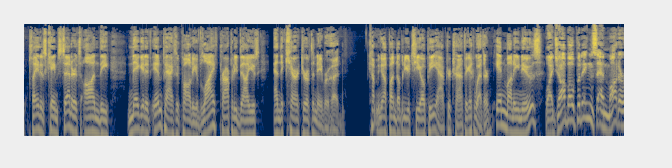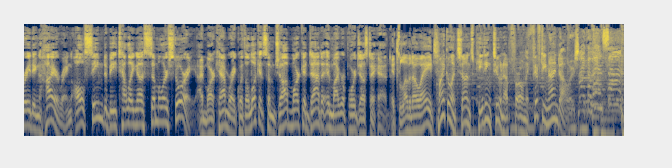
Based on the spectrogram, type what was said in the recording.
plaintiffs came centered on the negative impacts of quality of life, property values, and the character of the neighborhood. Coming up on WTOP after traffic and weather in Money News. Why job openings and moderating hiring all seem to be telling a similar story. I'm Mark Hamrick with a look at some job market data in my report just ahead. It's 1108. Michael and Son's heating tune up for only $59. Michael and Son.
